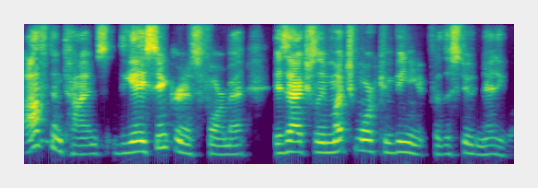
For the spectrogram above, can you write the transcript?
Oftentimes, the asynchronous format is actually much more convenient for the student anyway.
